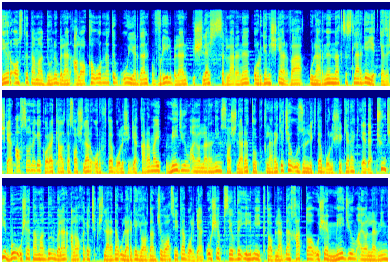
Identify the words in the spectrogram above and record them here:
yer osti tamadduni bilan aloqa o'rnatib u yerdan vril bilan ishlash sirlarini o'rganishgan va ularni natsistlarga yetkazishgan. Afsonaga ko'ra kalta sochlar urfda bo'lishiga qaramay medium ayollarining sochlari to'piqlarigacha uzunlikda bo'lishi kerak edi. Chunki bu o'sha tamaddun bilan aloqaga chiqishlarida ularga yordamchi vosita bo'lgan. O'sha psevdo ilmiy kitoblarda hatto o'sha medium ayollarning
